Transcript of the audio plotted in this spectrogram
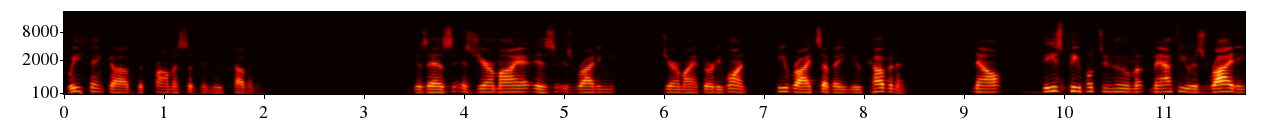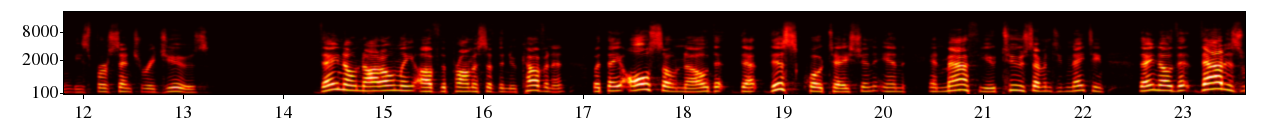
We think of the promise of the new covenant. Because as, as Jeremiah is, is writing Jeremiah 31, he writes of a new covenant. Now, these people to whom Matthew is writing, these first century Jews, they know not only of the promise of the new covenant, but they also know that, that this quotation in, in Matthew 2 17 and 18, they know that that, is,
